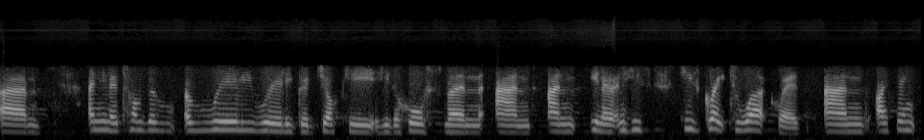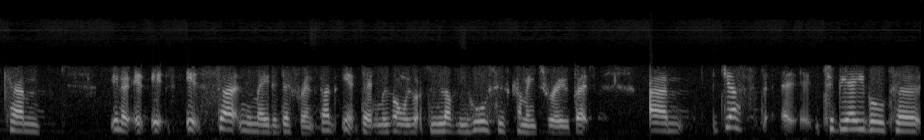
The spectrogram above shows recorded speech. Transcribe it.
um, and you know Tom's a, a really really good jockey. He's a horseman, and and you know and he's he's great to work with, and I think. Um, you know, it, it's it's certainly made a difference. And, you know, don't. We've got some lovely horses coming through, but um, just uh, to be able to,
